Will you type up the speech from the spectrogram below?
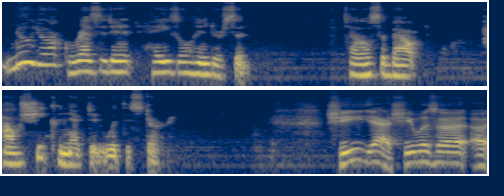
New York resident Hazel Henderson. Tell us about how she connected with the story. She, yeah, she was a, a,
